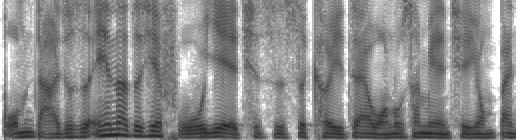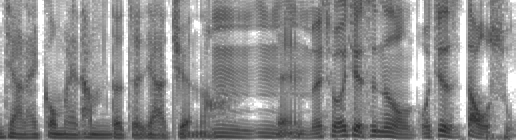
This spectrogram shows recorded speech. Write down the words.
我们打的就是，哎，那这些服务业其实是可以在网络上面其实用半价来购买他们的折价券哦。嗯嗯，对嗯没错，而且是那种我记得是倒数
